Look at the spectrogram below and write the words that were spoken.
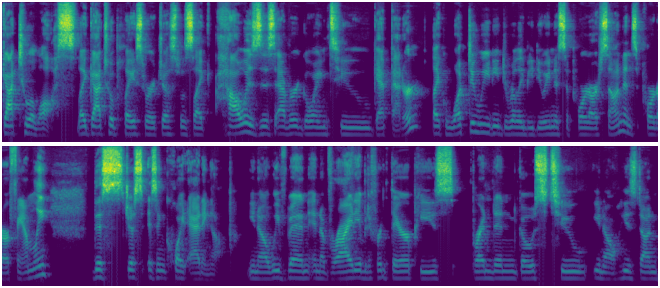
got to a loss, like got to a place where it just was like, how is this ever going to get better? Like, what do we need to really be doing to support our son and support our family? This just isn't quite adding up. You know, we've been in a variety of different therapies. Brendan goes to, you know, he's done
